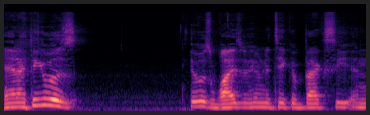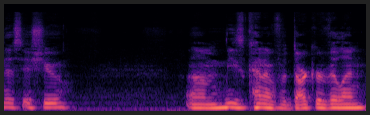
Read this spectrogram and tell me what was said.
And I think it was it was wise of him to take a back seat in this issue. Um, he's kind of a darker villain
